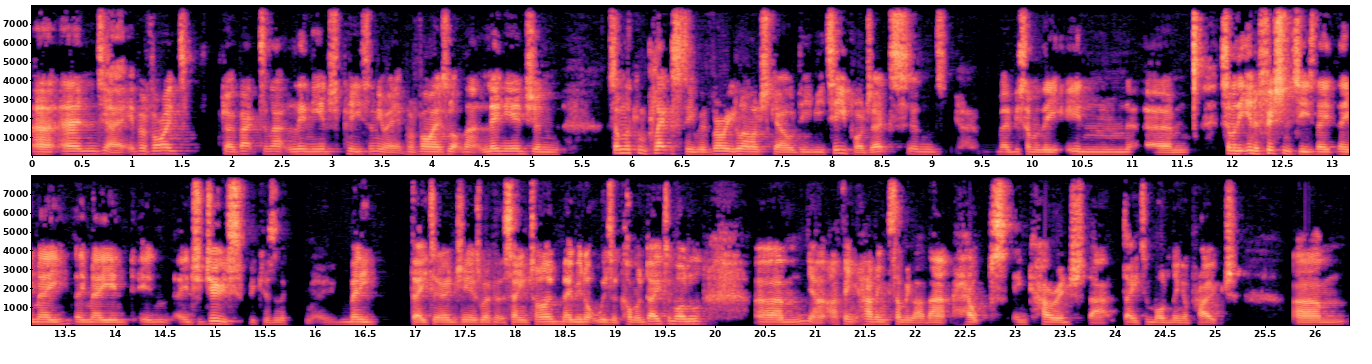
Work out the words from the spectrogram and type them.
uh, and yeah, it provides. Go back to that lineage piece anyway. It provides a lot of that lineage and some of the complexity with very large scale DBT projects, and you know, maybe some of the in um, some of the inefficiencies they, they may they may in, in, introduce because the, many data engineers working at the same time, maybe not with a common data model. Um, yeah, I think having something like that helps encourage that data modeling approach. Um,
